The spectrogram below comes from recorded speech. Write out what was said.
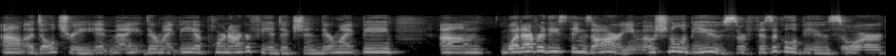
um, adultery. It might there might be a pornography addiction. There might be um, whatever these things are, emotional abuse or physical abuse or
